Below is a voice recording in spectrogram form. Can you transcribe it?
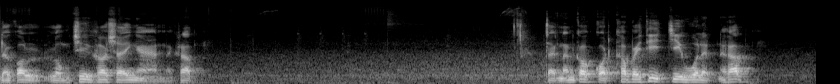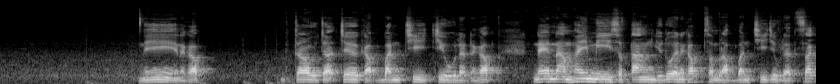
แล้วก็ลงชื่อเข้าใช้งานนะครับ จากนั้นก็กดเข้าไปที่ G Wallet นะครับ นี่นะครับเราจะเจอกับบัญชี G Wallet นะครับ แนะนำให้มีสตังค์อยู่ด้วยนะครับสำหรับบัญชี G Wallet สัก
